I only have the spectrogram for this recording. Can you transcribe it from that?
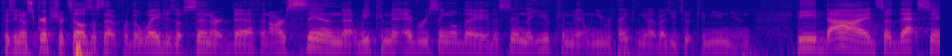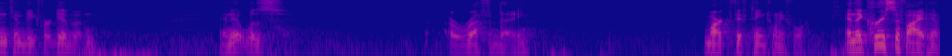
Because, you know, Scripture tells us that for the wages of sin are death, and our sin that we commit every single day, the sin that you commit when you were thinking of as you took communion, He died so that sin can be forgiven. And it was a rough day. Mark 15 24. And they crucified him.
